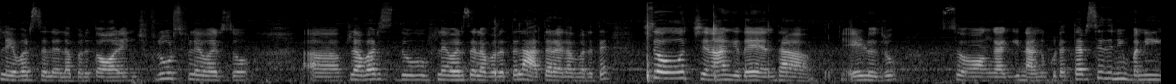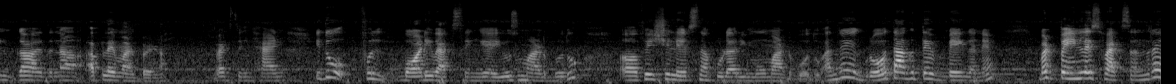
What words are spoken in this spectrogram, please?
ಫ್ಲೇವರ್ಸಲ್ಲೆಲ್ಲ ಬರುತ್ತೆ ಆರೆಂಜ್ ಫ್ರೂಟ್ಸ್ ಫ್ಲೇವರ್ಸು ಫ್ಲವರ್ಸ್ದು ಫ್ಲೇವರ್ಸ್ ಎಲ್ಲ ಬರುತ್ತಲ್ಲ, ಆ ಥರ ಎಲ್ಲ ಬರುತ್ತೆ. ಸೊ ಚೆನ್ನಾಗಿದೆ ಅಂತ ಹೇಳಿದ್ರು. ಸೊ ಹಂಗಾಗಿ ನಾನು ಕೂಡ ತರಿಸಿದ್ದೀನಿ ಬನ್ನಿ, ಈಗ ಅದನ್ನು ಅಪ್ಲೈ ಮಾಡಬೇಡ ವ್ಯಾಕ್ಸಿಂಗ್ ಹ್ಯಾಂಡ್ ಇದು ಫುಲ್ ಬಾಡಿ ವ್ಯಾಕ್ಸಿಂಗ್ಗೆ ಯೂಸ್ ಮಾಡ್ಬೋದು. ಫೇಶಿಯಲ್ ಏರ್ಸ್ನ ಕೂಡ ರಿಮೂವ್ ಮಾಡ್ಬೋದು. ಅಂದರೆ ಗ್ರೋತ್ ಆಗುತ್ತೆ ಬೇಗನೆ. ಬಟ್ ಪೇನ್ಲೆಸ್ ವ್ಯಾಕ್ಸ್ ಅಂದರೆ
